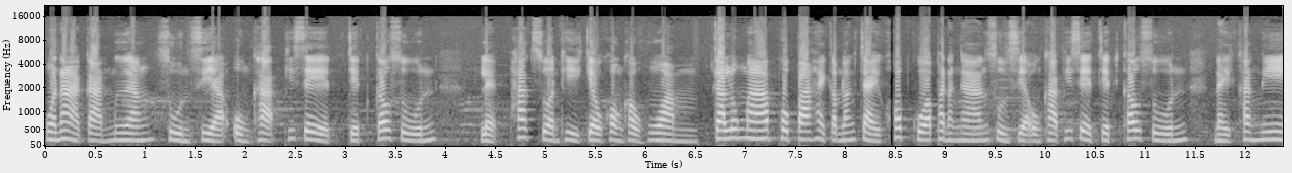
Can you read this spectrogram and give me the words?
หัวหน้าการเมือง ศูนย์เสียองค์ขะพิเศษ 790 และภาคส่วนที่เกี่ยวข้องเข้าร่วม การลงมาพบปะให้กำลังใจครอบครัวพนักงานศูนย์เสียองค์ขาพิเศษ 790 ในครั้งนี้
